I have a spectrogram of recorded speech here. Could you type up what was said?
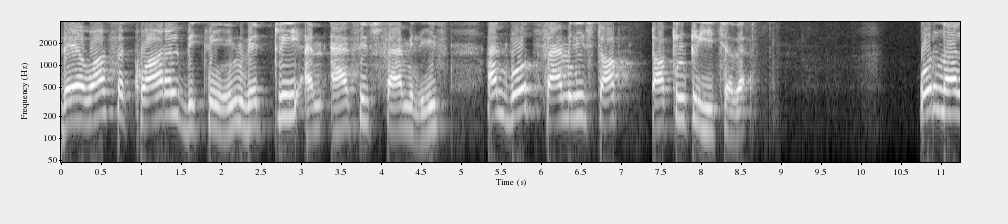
there was a quarrel between Vetri and Asif families and both family stop talking to each other ஒரு நாள்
